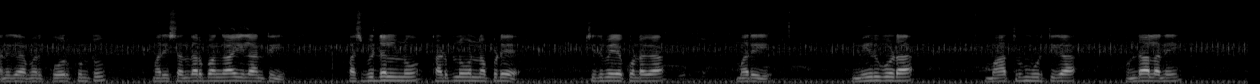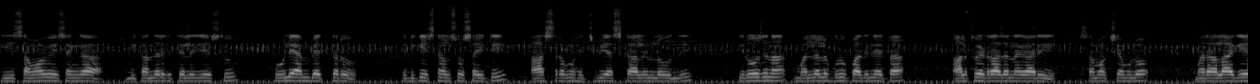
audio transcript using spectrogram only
అనిగా మరి కోరుకుంటూ మరి సందర్భంగా ఇలాంటి పసిబిడ్డలను కడుపులో ఉన్నప్పుడే చిదిమేయకుండా మరి మీరు కూడా మాతృమూర్తిగా ఉండాలని ఈ సమావేశంగా మీకు అందరికీ తెలియజేస్తూ పూలే అంబేద్కర్ ఎడ్యుకేషనల్ సొసైటీ ఆశ్రమం హెచ్బిఎస్ కాలనీలో ఉంది. ఈ రోజున మల్లెల గ్రూప్ అధినేత ఆల్ఫ్రెడ్ రాజన్న గారి సమక్షంలో మరి అలాగే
